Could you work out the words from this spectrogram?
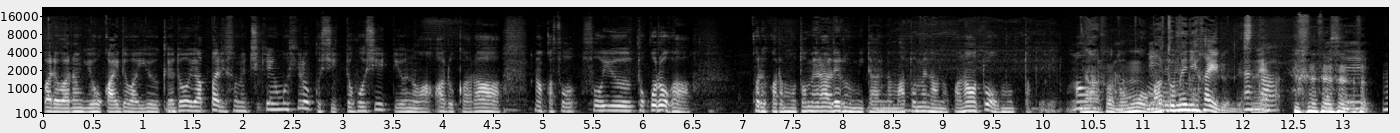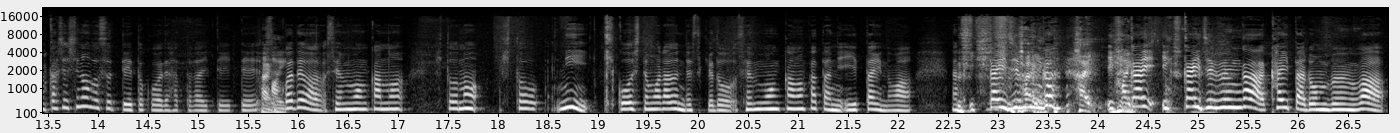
我々の業界では言うけど、やっぱりその知見を広く知ってほしいっていうのはあるから、なんかそそういうところが、これから求められるみたいなまとめなのかなと思ったけれどな。なるほど、もうまとめに入るんですね。昔、昔シノドスっていうところで働いていて、はい、そこでは専門家の人の人に寄稿してもらうんですけど専門家の方に言いたいのはなんか一回自分が、はい。一回、一回自分が書いた論文は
